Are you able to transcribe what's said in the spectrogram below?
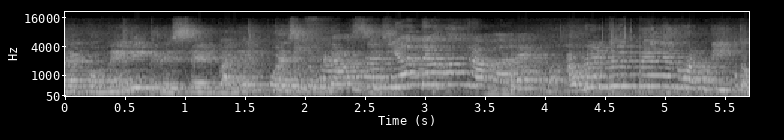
Para comer y crecer. Vaya puesto, gracias. Yo tengo un. A ver, ven, ven, Eduardito.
